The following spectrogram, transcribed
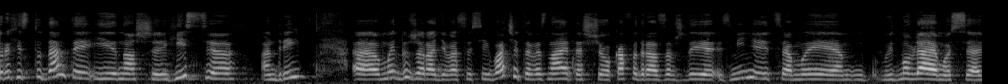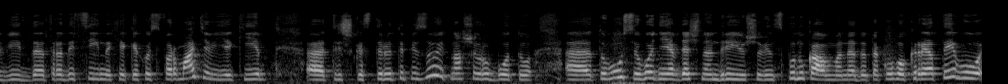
Дорогі студенти і наш гість Андрій. Е, Ми дуже раді вас усіх бачити. Ви знаєте, що кафедра завжди змінюється. Ми відмовляємося від традиційних якихось форматів, які е, трішки стереотипізують нашу роботу. Е, Тому сьогодні я вдячна Андрію, що він спонукав мене до такого креативу.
